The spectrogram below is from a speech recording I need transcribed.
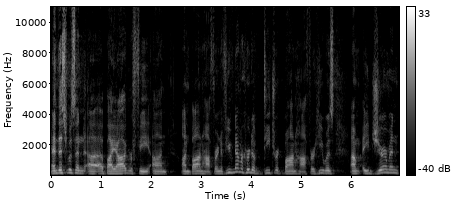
And this was an, uh, a biography on, on Bonhoeffer. And if you've never heard of Dietrich Bonhoeffer, he was um, a German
